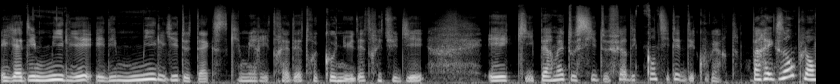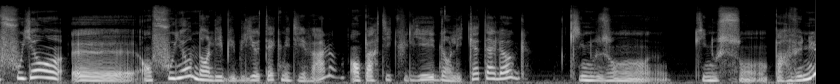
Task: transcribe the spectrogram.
Et il y a des milliers et des milliers de textes qui mériteraient d'être connus, d'être étudiés et qui permettent aussi de faire des quantités de découvertes. Par exemple, en fouillant, euh, en fouillant dans les bibliothèques médiévales, en particulier dans les catalogues qui nous, ont, qui nous sont parvenus,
